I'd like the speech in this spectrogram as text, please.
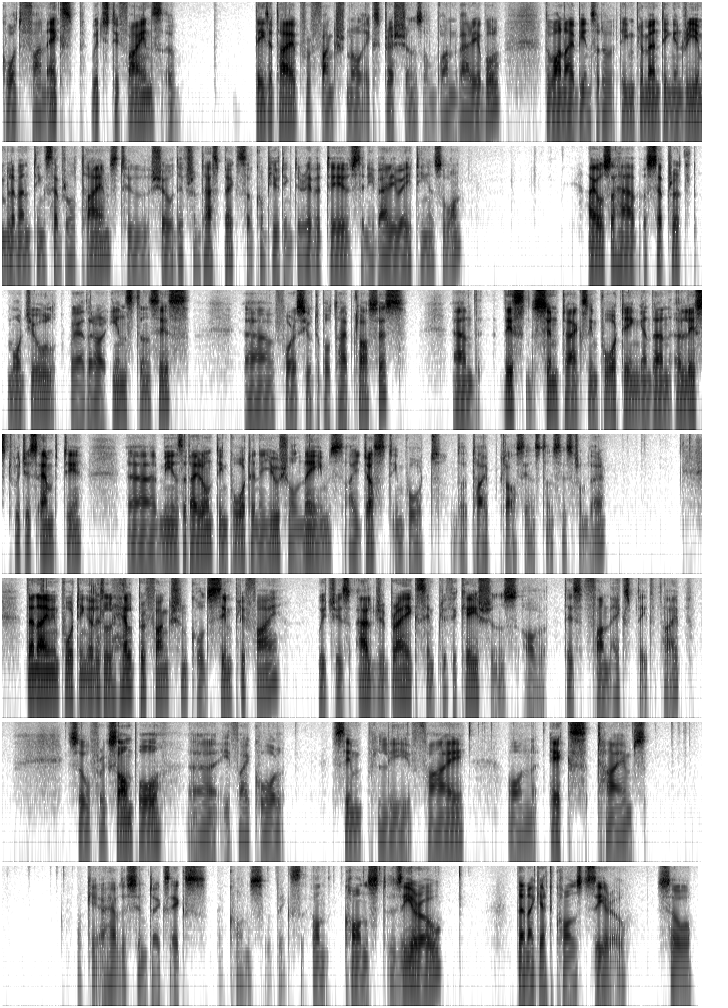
called funexp, which defines a data type for functional expressions of one variable. The one I've been sort of implementing and re-implementing several times to show different aspects of computing derivatives and evaluating and so on. I also have a separate module where there are instances uh, for suitable type classes. And this syntax, importing and then a list which is empty, uh, means that I don't import any usual names. I just import the type class instances from there. Then I'm importing a little helper function called simplify, which is algebraic simplifications of this fun funexp data type. So for example, uh, if I call simplify on x times okay I have the syntax x const x on const 0 then I get const 0 so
